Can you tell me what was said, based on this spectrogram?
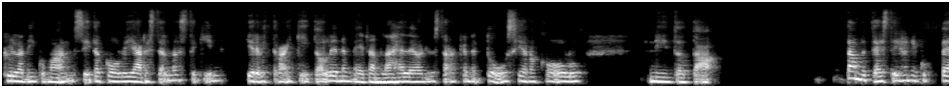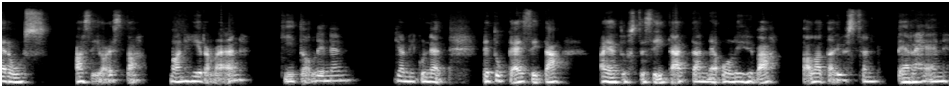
kyllä niin kuin mä oon siitä koulujärjestelmästäkin hirvittävän kiitollinen. Meidän lähelle on just rakennettu uusi hieno koulu, niin tota, tämmöistä ihan niin kuin perusasioista mä oon hirveän kiitollinen. Ja niin kuin ne, ne tukee sitä ajatusta siitä, että tänne oli hyvä palata just sen perheen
